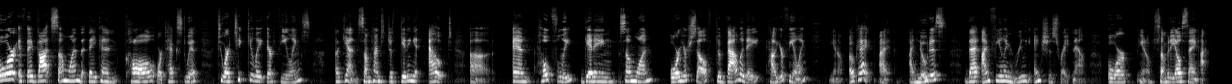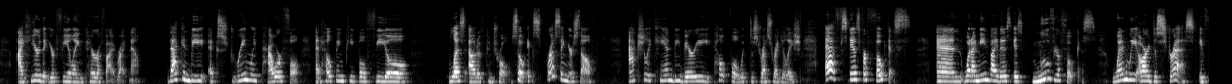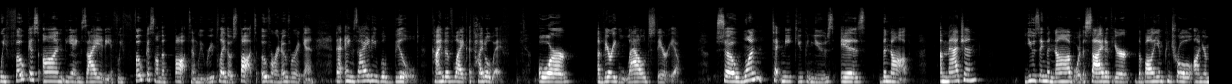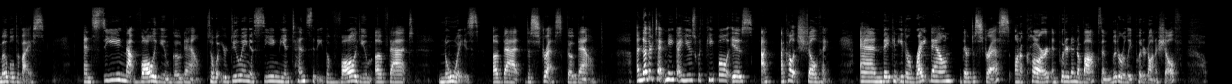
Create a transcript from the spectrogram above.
Or if they've got someone that they can call or text with to articulate their feelings, again, sometimes just getting it out uh, and hopefully getting someone or yourself to validate how you're feeling. You know, okay, I I noticed that I'm feeling really anxious right now. Or, you know, somebody else saying, I, I hear that you're feeling terrified right now. That can be extremely powerful at helping people feel less out of control. So, expressing yourself actually can be very helpful with distress regulation. F stands for focus. And what I mean by this is move your focus. When we are distressed, if we focus on the anxiety, if we focus on the thoughts and we replay those thoughts over and over again, that anxiety will build kind of like a tidal wave or a very loud stereo. So, one technique you can use is the knob. Imagine using the knob or the side of your the volume control on your mobile device and seeing that volume go down. So what you're doing is seeing the intensity, the volume of that noise, of that distress go down. Another technique I use with people is I, I call it shelving. And they can either write down their distress on a card and put it in a box and literally put it on a shelf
